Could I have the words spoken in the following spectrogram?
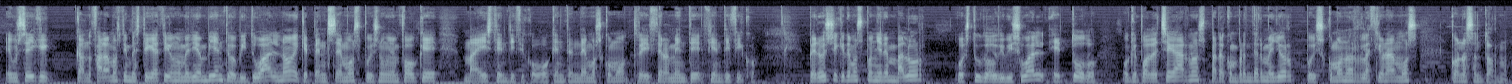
Eu sei que cando falamos de investigación e medio ambiente o habitual non é que pensemos pois nun enfoque máis científico, o que entendemos como tradicionalmente científico. Pero hoxe queremos poñer en valor o estudo audiovisual e todo o que pode chegarnos para comprender mellor pois como nos relacionamos con o noso entorno.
